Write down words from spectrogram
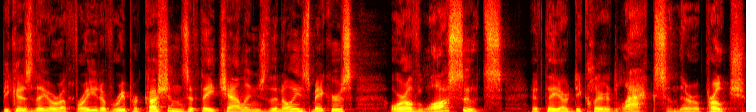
because they are afraid of repercussions if they challenge the noisemakers or of lawsuits if they are declared lax in their approach.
